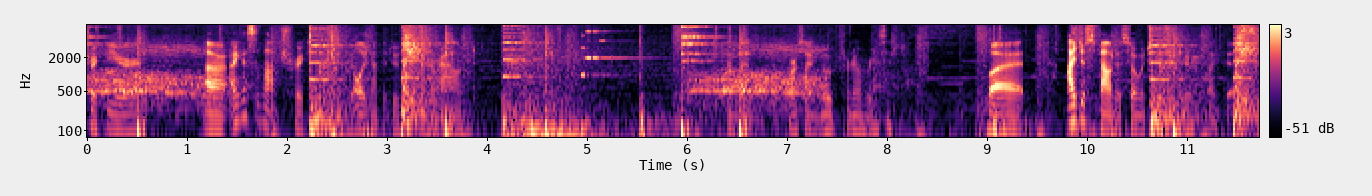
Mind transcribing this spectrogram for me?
trickier. Uh, I guess it's not tricky. All you have to do is turn around. And then, of course, I moved for no reason. But I just found it so much easier doing it like this.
